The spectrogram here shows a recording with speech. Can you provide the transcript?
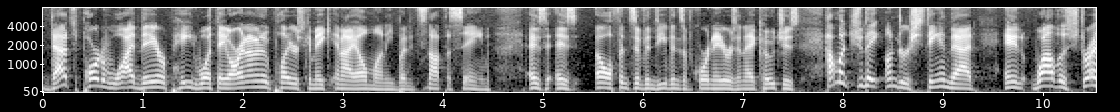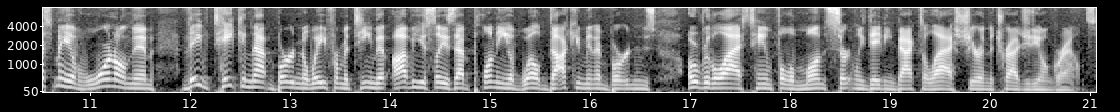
that's part of why they are paid what they are? And I know players can make NIL money, but it's not the same as as offensive and defensive coordinators and head coaches. How much do they understand that? And while the stress may have worn on them, they've taken that burden away from a team that obviously has had plenty of well documented burdens over the last handful of months, certainly dating back to last year and the tragedy on grounds.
